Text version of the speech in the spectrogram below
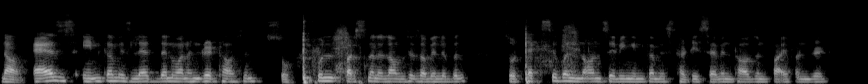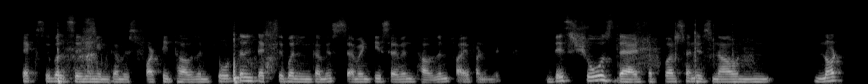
Now, as income is less than 100,000, so full personal allowance is available. So taxable non-saving income is 37,500. Taxable saving income is 40,000. Total taxable income is 77,500. This shows that the person is now not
